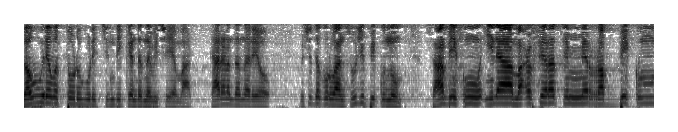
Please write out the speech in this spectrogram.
ഗൗരവത്തോടുകൂടി ചിന്തിക്കേണ്ടുന്ന വിഷയമാണ്. കാരണം എന്തെന്നറിയോ വിശുദ്ധ കുർവാൻ സൂചിപ്പിക്കുന്നു ഇലാ റബ്ബിക്കും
